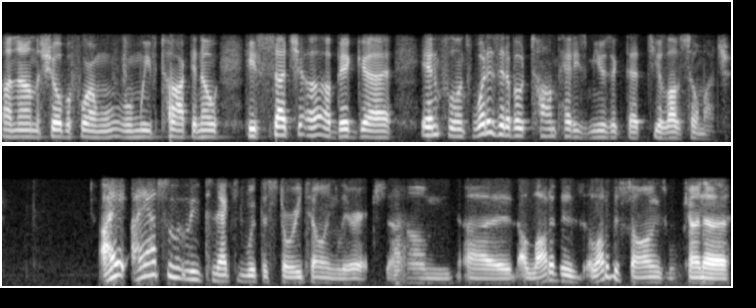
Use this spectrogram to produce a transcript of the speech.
on, on the show before, and when we've talked? I know he's such a, a big uh, influence. What is it about Tom Petty's music that you love so much? I I absolutely connected with the storytelling lyrics. Um uh a lot of his a lot of his songs were kind of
